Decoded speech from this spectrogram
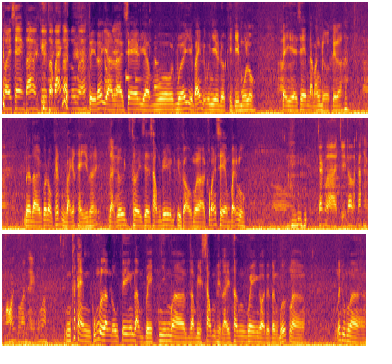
thuê xe người ta kêu ta bán lại luôn hả? Thì nói giờ Ngon là vậy? xe em giờ mua bữa gì bán được bao nhiêu được thì chị mua luôn. À. tại vì xe em làm ăn được thì đó. À, nên là em có đồng khách vài khách hàng như thế. Là Dạ. cứ thuê xe xong cái yêu cầu mà có bán xe em bán luôn. Ờ, chắc là chị đó là khách hàng mối của anh Thiện đúng không? Khách hàng cũng lần đầu tiên làm việc nhưng mà làm việc xong thì lại thân quen rồi từ từng bước là nói chung là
